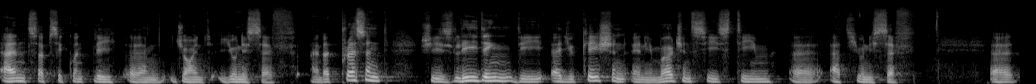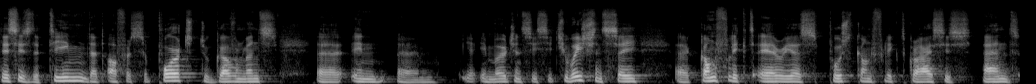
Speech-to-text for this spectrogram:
and subsequently um, joined UNICEF. And at present, she's leading the Education and Emergencies team uh, at UNICEF. Uh, this is the team that offers support to governments uh, in um, emergency situations, say uh, conflict areas, post-conflict crisis, and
